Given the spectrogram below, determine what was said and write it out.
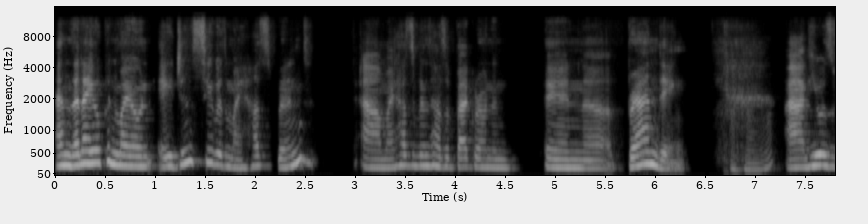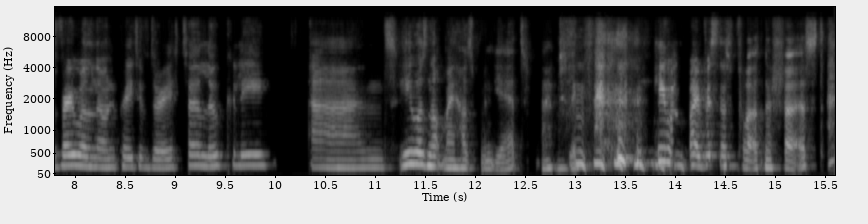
And then I opened my own agency with my husband. Uh, my husband has a background in in uh, branding, uh-huh. and he was a very well known creative director locally and he was not my husband yet actually. He was my business partner first.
